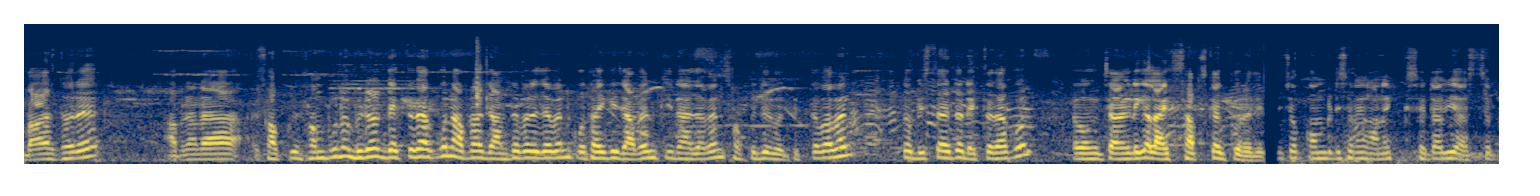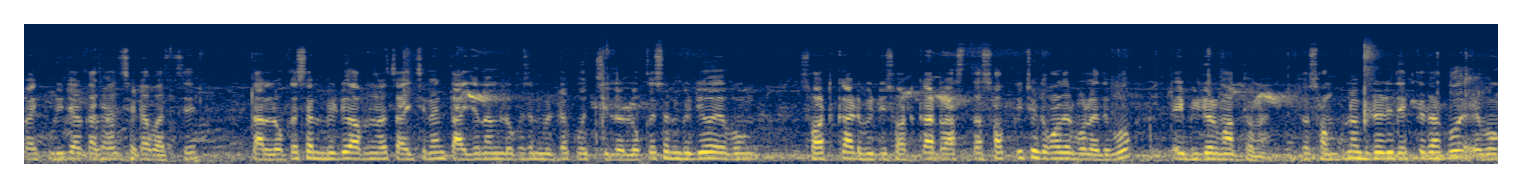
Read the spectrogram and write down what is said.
বাস ধরে আপনারা সব কিছু- সম্পূর্ণ ভিডিও দেখতে থাকুন, আপনারা জানতে পেরে যাবেন কোথায় কি যাবেন, কি না যাবেন, সব কিছু দেখতে পাবেন। তো বিস্তারিত দেখতে থাকুন এবং চ্যানেলটিকে লাইক সাবস্ক্রাইব করে দিন। সব কম্পিটিশনে অনেক সেটআপই আসছে, প্রায় কুড়িটার কাছাকাছি সেটআপ আসছে। তার লোকেশন ভিডিও আপনারা চাইছিলেন, তাই জন্য আমি লোকেশন ভিডিওটা করছিল লোকেশন ভিডিও এবং শর্টকাট ভিডিও শর্টকাট রাস্তা সব কিছু তোমাদের বলে দেবো এই ভিডিওর মাধ্যমে। তো সম্পূর্ণ ভিডিওটি দেখতে থাকো এবং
